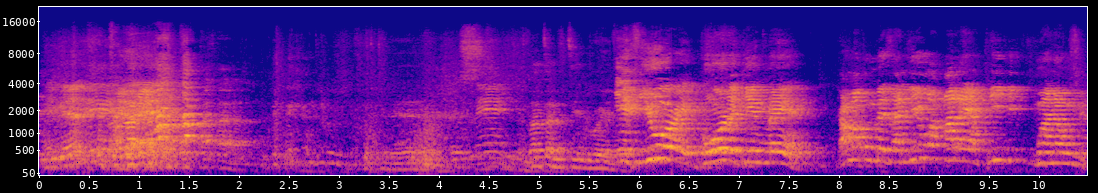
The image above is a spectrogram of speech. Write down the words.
Amen? Sasa. If you are a born again man, Kama umezaliwa mara ya pili mwanaume,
